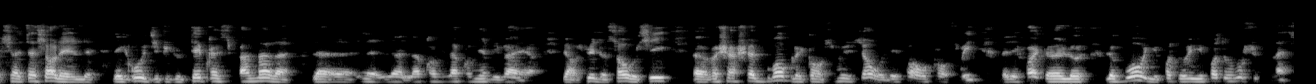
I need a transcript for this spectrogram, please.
c'était ça les, les, grosses difficultés, principalement la, la, la, première hiver. Puis ensuite de ça aussi, euh, rechercher le bois pour les constructions. Des fois, on construit, mais des fois que le, le bois, il n'est pas, pas toujours sur place.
